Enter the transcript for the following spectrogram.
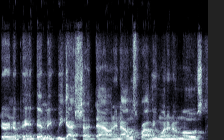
during the pandemic, we got shut down, and that was probably one of the most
